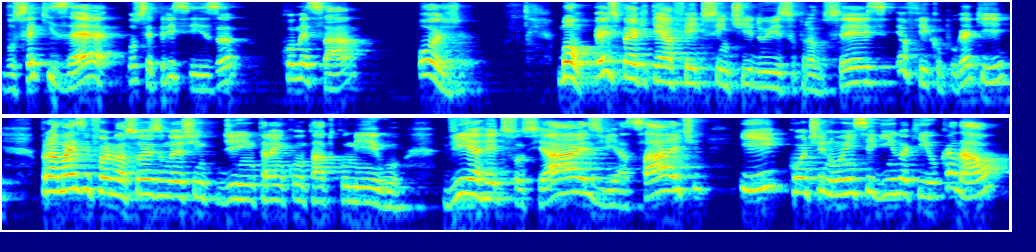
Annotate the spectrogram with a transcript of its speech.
você quiser, você precisa começar hoje. Bom, eu espero que tenha feito sentido isso para vocês. Eu fico por aqui. Para mais informações, não deixe de entrar em contato comigo via redes sociais, via site e continuem seguindo aqui o canal.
